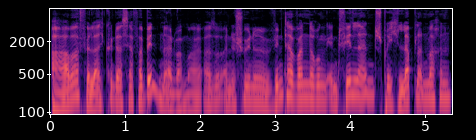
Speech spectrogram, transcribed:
Aber vielleicht könnt ihr das ja verbinden einfach mal. Also eine schöne Winterwanderung in Finnland, sprich Lappland machen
